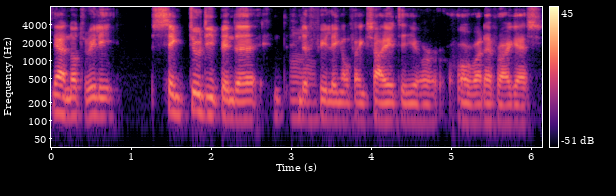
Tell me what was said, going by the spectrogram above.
Yeah, not really sink too deep in the in the Mm. feeling of anxiety or or whatever. I guess.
